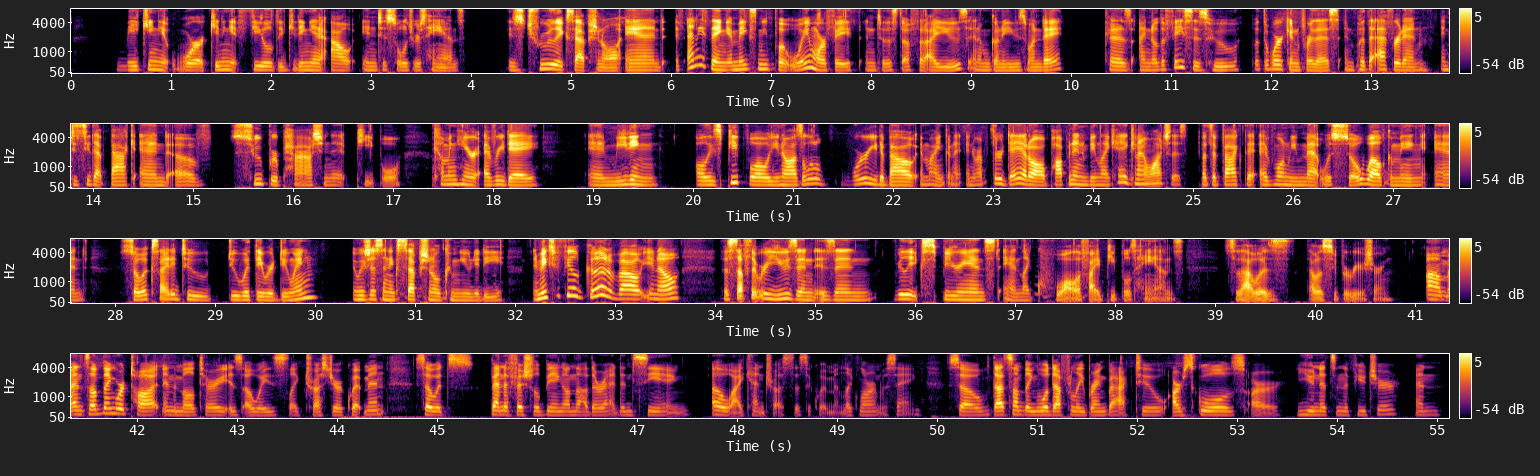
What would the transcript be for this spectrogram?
making it work, getting it fielded, getting it out into soldiers' hands is truly exceptional. And if anything, it makes me put way more faith into the stuff that I use and I'm going to use one day because I know the faces who put the work in for this and put the effort in. And to see that back end of super passionate people coming here every day and meeting all these people, you know, I was a little worried about am I going to interrupt their day at all, popping in and being like, hey, can I watch this? But the fact that everyone we met was so welcoming and so excited to do what they were doing, it was just an exceptional community. It makes you feel good about, you know, the stuff that we're using is in really experienced and like qualified people's hands. So that was that was super reassuring. Um, and something we're taught in the military is always like trust your equipment. So it's beneficial being on the other end and seeing, oh, I can trust this equipment, like Lauren was saying. So that's something we'll definitely bring back to our schools, our units in the future. And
